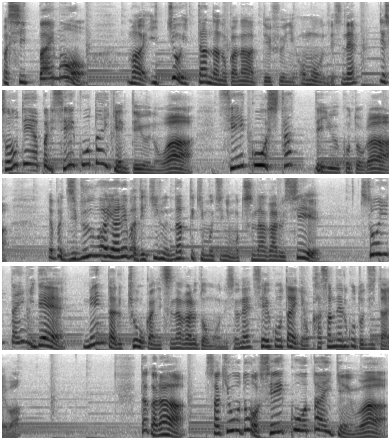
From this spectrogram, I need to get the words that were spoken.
まあ、失敗も、まあ、一長一短なのかなっていうふうに思うんですね。で、その点やっぱり成功体験っていうのは、成功したっていうことが、やっぱり自分はやればできるんだって気持ちにもつながるし、そういった意味でメンタル強化につながると思うんですよね。成功体験を重ねること自体は。だから、先ほど成功体験は、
